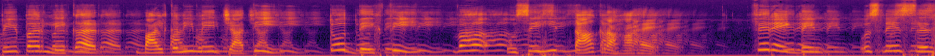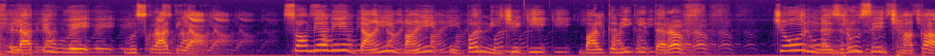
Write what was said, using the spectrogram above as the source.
पेपर लेकर बालकनी में जाती तो देखती वह उसे ही ताक रहा है। फिर एक दिन उसने सिर हिलाते हुए मुस्कुरा दिया। सौम्या ने दाएँ बाएँ ऊपर नीचे की बालकनी की तरफ़ चोर नज़रों से झांका।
